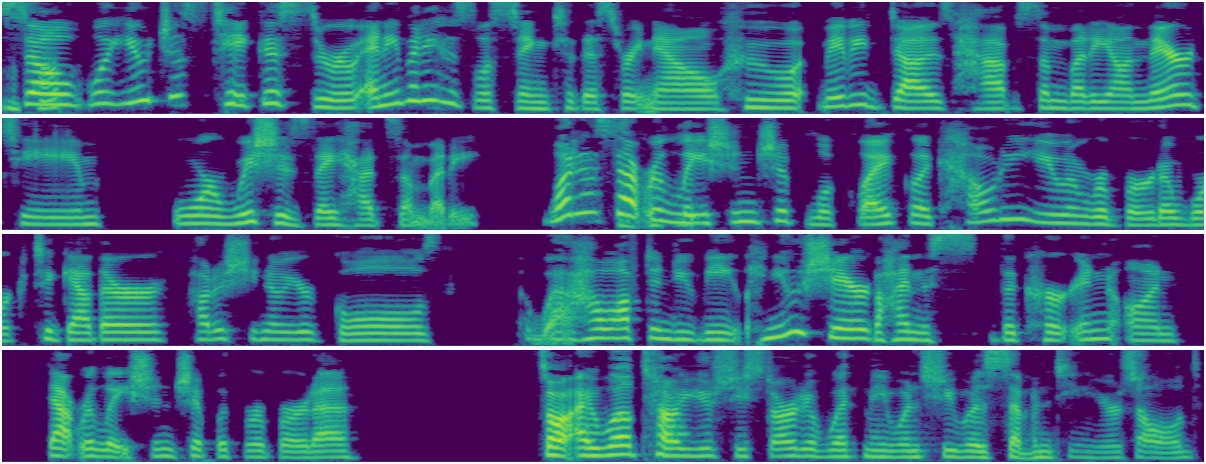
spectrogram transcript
Mm-hmm. So, will you just take us through anybody who's listening to this right now who maybe does have somebody on their team or wishes they had somebody? What does that mm-hmm. relationship look like? Like, how do you and Roberta work together? How does she know your goals? How often do you meet? Can you share behind the, the curtain on that relationship with Roberta? So I will tell you, she started with me when she was 17 years old.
